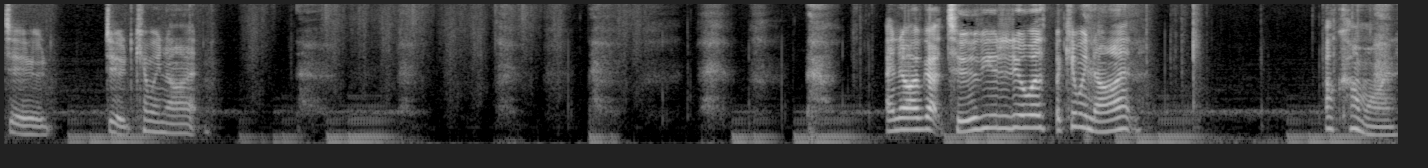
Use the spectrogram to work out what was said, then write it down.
Dude. Dude, can we not? I know I've got two of you to deal with, but can we not? Oh, come on.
